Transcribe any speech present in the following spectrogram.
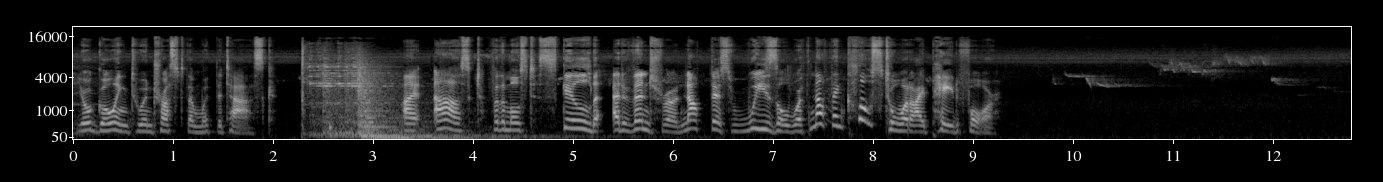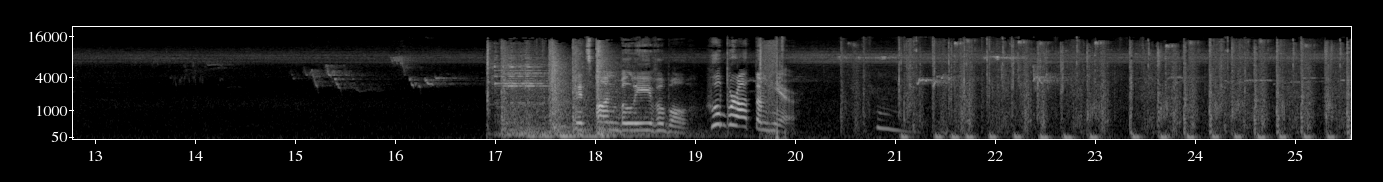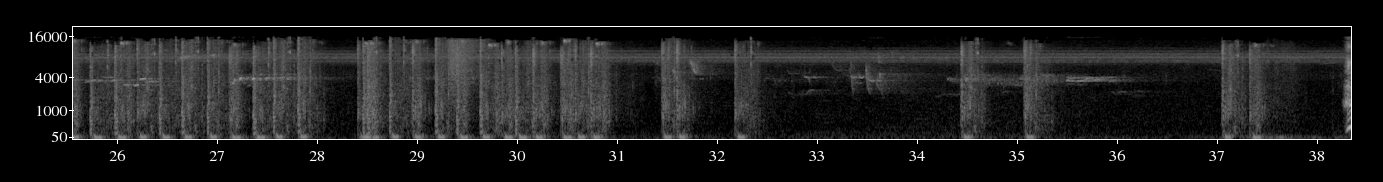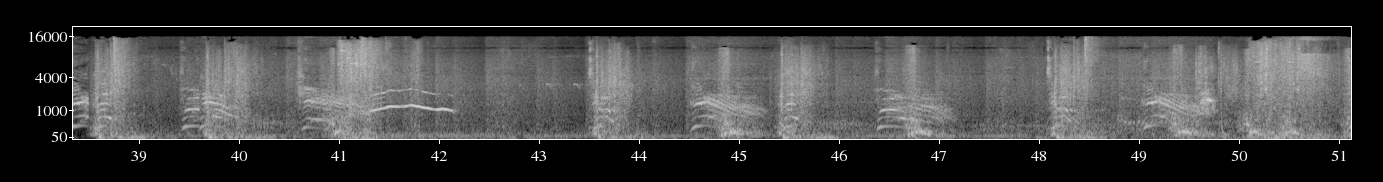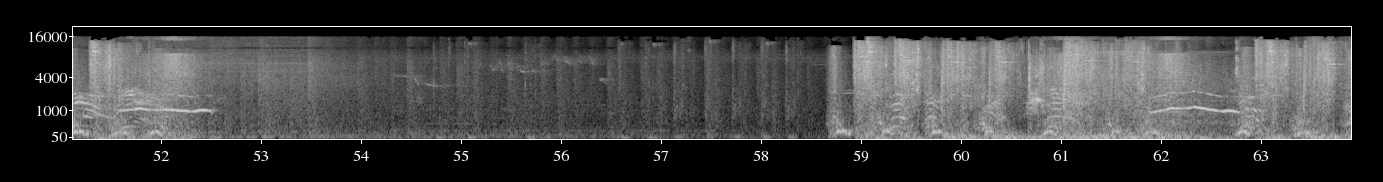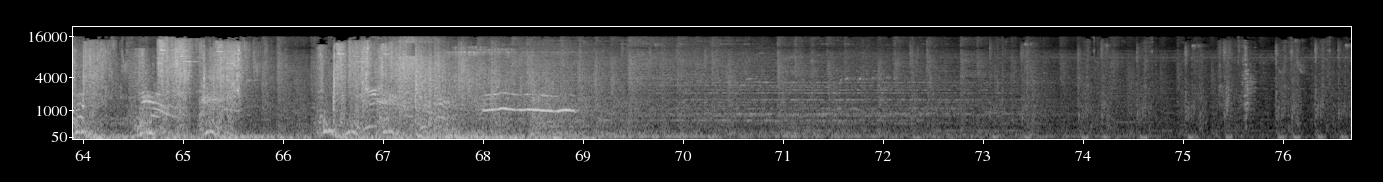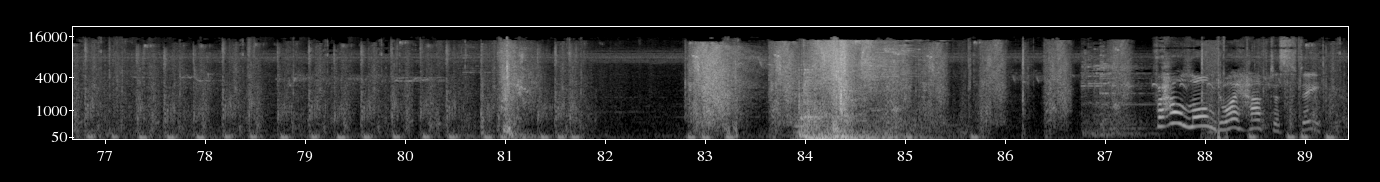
You're going to entrust them with the task. I asked for the most skilled adventurer, not this weasel worth nothing close to what I paid for. It's unbelievable. Who brought them here? Hmm. For do I have to stay here?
